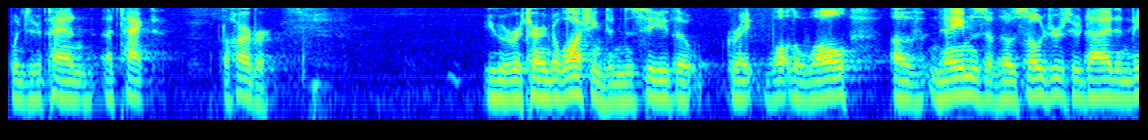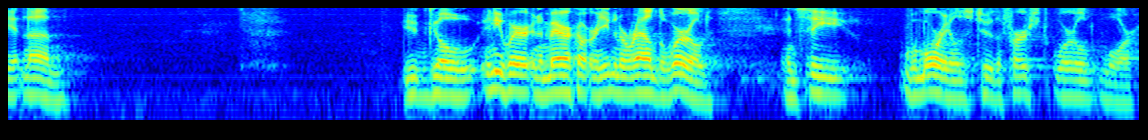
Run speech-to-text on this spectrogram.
when Japan attacked the harbor. You can return to Washington and see the great wall, the wall of names of those soldiers who died in Vietnam. You can go anywhere in America or even around the world and see memorials to the First World War.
